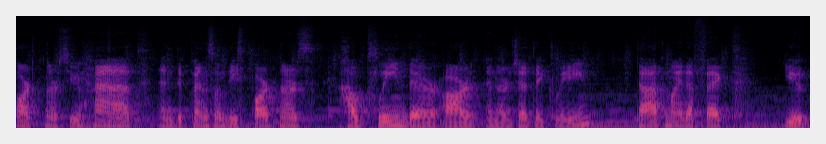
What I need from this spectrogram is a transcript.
partners you had, and depends on these partners how clean they are energetically, that might affect you.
